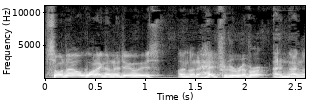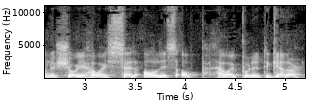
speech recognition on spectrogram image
So now what I'm going to do is I'm going to head for the river and I'm going to show you how I set all this up, how I put it together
